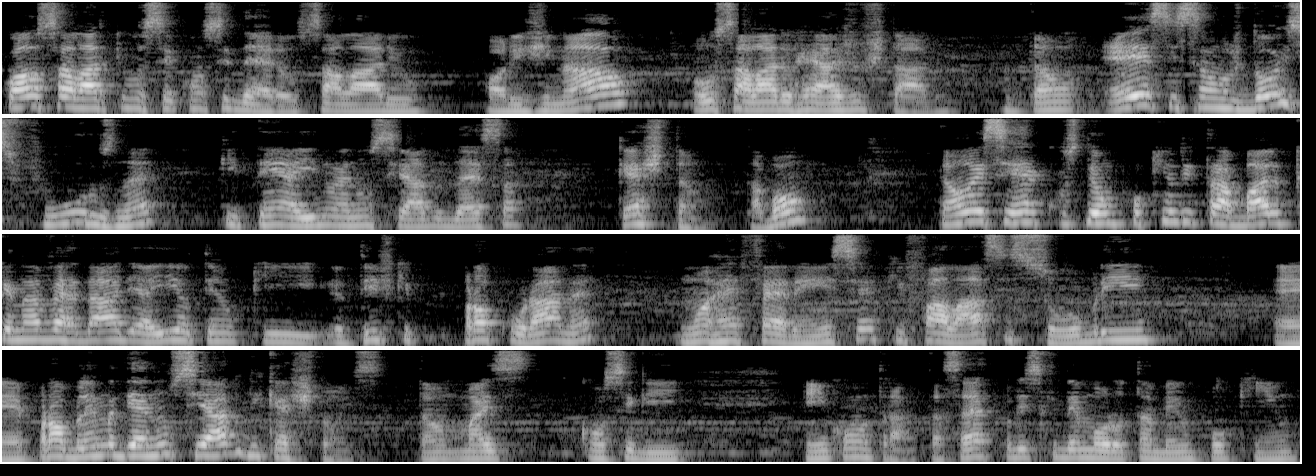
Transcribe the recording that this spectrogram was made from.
Qual o salário que você considera? O salário original ou o salário reajustado? Então, esses são os dois furos né, que tem aí no enunciado dessa questão, tá bom? Então, esse recurso deu um pouquinho de trabalho, porque na verdade aí eu tenho que eu tive que procurar né, uma referência que falasse sobre é, problema de enunciado de questões. Então, mas consegui encontrar, tá certo? Por isso que demorou também um pouquinho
